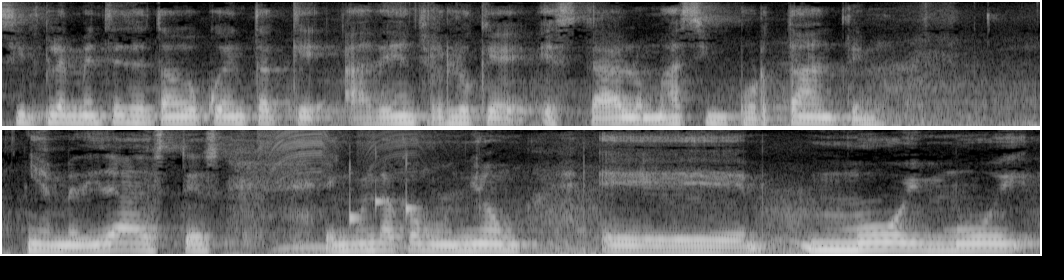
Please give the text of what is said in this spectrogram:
simplemente te has dado cuenta que adentro es lo que está lo más importante. Y a medida estés en una comunión eh, muy, muy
